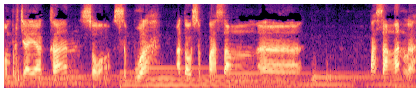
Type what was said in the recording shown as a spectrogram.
mempercayakan so, sebuah atau sepasang uh, pasangan lah,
